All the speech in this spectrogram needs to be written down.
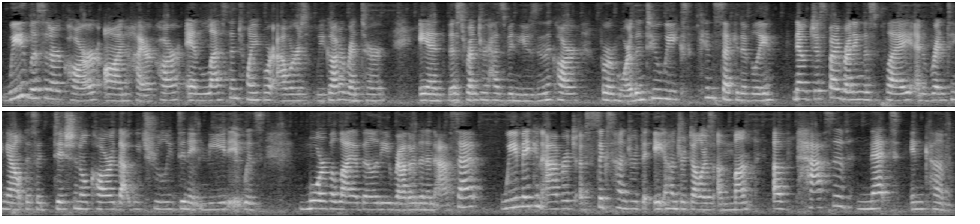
We listed our car on HyreCar and less than 24 hours we got a renter and this renter has been using the car for more than two weeks consecutively. Now just by running this play and renting out this additional car that we truly didn't need, it was more of a liability rather than an asset, we make an average of 600 to $800 a month of passive net income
